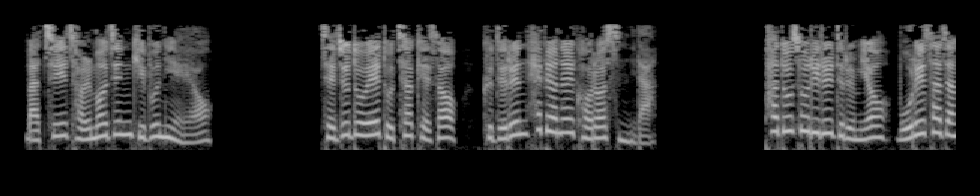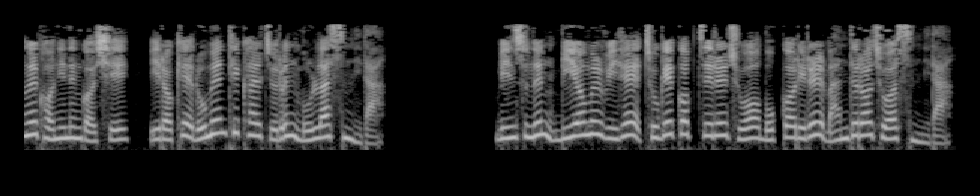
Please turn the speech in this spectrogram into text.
마치 젊어진 기분이에요. 제주도에 도착해서 그들은 해변을 걸었습니다. 파도 소리를 들으며 모래사장을 거니는 것이 이렇게 로맨틱할 줄은 몰랐습니다. 민수는 미영을 위해 조개 껍질을 주어 목걸이를 만들어 주었습니다.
